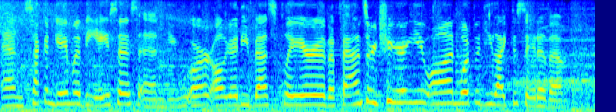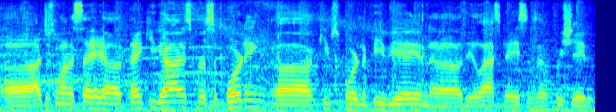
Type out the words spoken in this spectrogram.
And second game with the Aces, and you are already best player. The fans are cheering you on. What would you like to say to them? Uh, I just want to say uh, thank you guys for supporting. Uh, keep supporting the PBA and uh, the Alaska Aces. I appreciate it.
